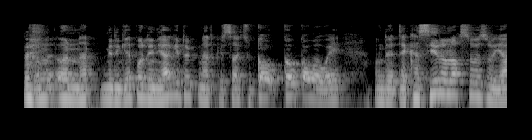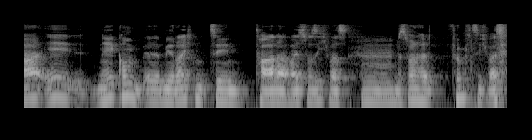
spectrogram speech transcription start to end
und, und hat mir den Geldbeutel in die Hand gedrückt und hat gesagt, so go, go, go away. Und der, der Kassierer noch so, so, ja, ey, nee, komm, äh, mir reichen 10 Taler, weiß was ich was. Und das waren halt 50, weiß,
